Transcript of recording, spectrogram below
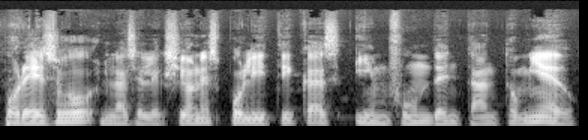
Por eso las elecciones políticas infunden tanto miedo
